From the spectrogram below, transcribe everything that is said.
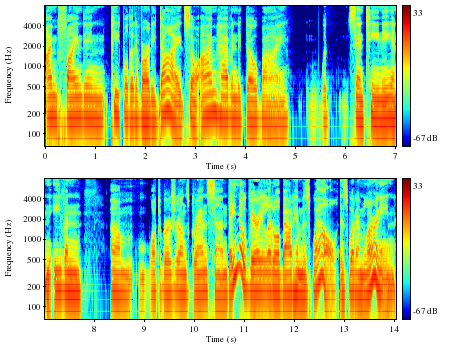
I'm finding people that have already died. So I'm having to go by with Santini and even um, Walter Bergeron's grandson, they know very little about him as well, is what I'm learning.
